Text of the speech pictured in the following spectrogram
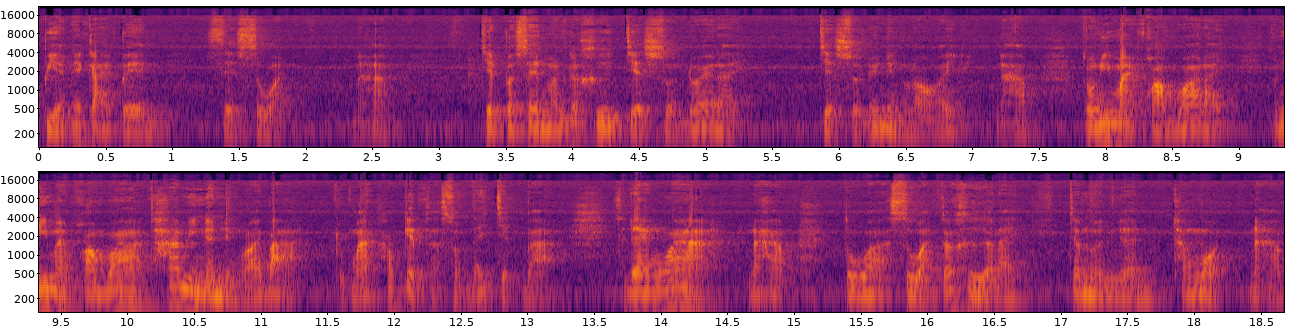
เปลี่ยนให้กลายเป็นเศษส่วนนะครับ 7%มันก็คือ 7 ส่วนด้วยอะไร 7 ส่วนด้วย 100 นะครับ ตรงนี้หมายความว่าอะไร ตรงนี้หมายความว่าถ้ามีเงิน 100 บาท ถูกไหมเขาเก็บสะสมได้ 7 บาท แสดงว่านะครับ ตัวส่วนก็คืออะไรจำนวนเงินทั้งหมดนะครับ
